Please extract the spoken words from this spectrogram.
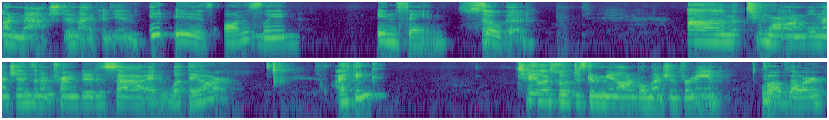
unmatched in my opinion. it is honestly insane so, good. Um, two more honorable mentions, and I'm trying to decide what they are. I think Taylor Swift is going to be an honorable mention for me. Love that.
